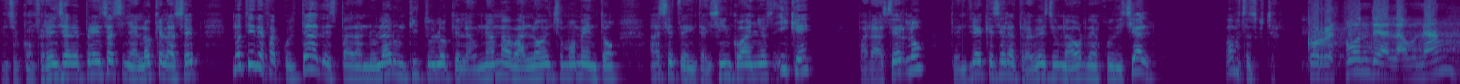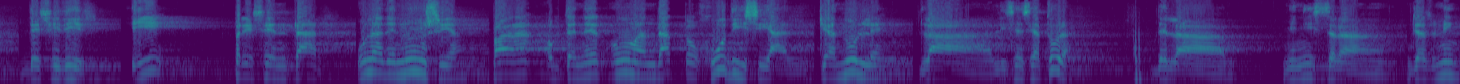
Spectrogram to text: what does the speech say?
En su conferencia de prensa señaló que la SEP no tiene facultades para anular un título que la UNAM avaló en su momento hace 35 años y que, para hacerlo, tendría que ser a través de una orden judicial. Vamos a escuchar. Corresponde a la UNAM decidir y presentar una denuncia para obtener un mandato judicial que anule la licenciatura de la ministra Yasmín.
